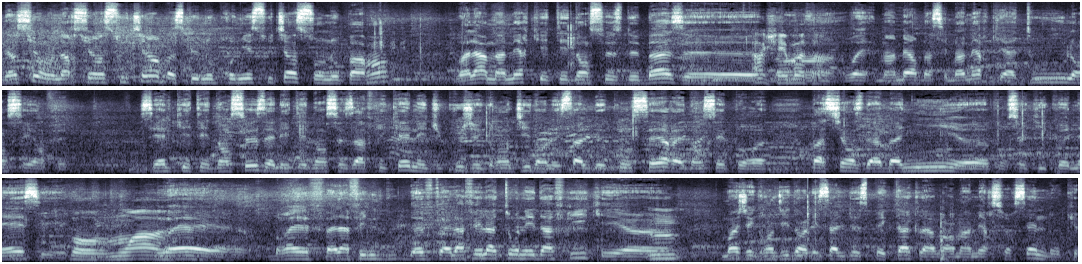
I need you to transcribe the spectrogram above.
bien sûr, on a reçu un soutien parce que nos premiers soutiens ce sont nos parents. Voilà, ma mère qui était danseuse de base. euh, Ah, je ben, pas ça. Ouais, ma mère, ben, c'est ma mère qui a tout lancé en fait. C'est elle qui était danseuse, elle était danseuse africaine et du coup j'ai grandi dans les salles de concert et dansé pour euh, Patience d'Abani, euh, pour ceux qui connaissent. Et, Bon, moi, Ouais, euh, euh, bref, elle a, fait une- elle a fait la tournée d'Afrique et Mm. moi j'ai grandi dans les salles de spectacle à voir ma mère sur scène, donc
